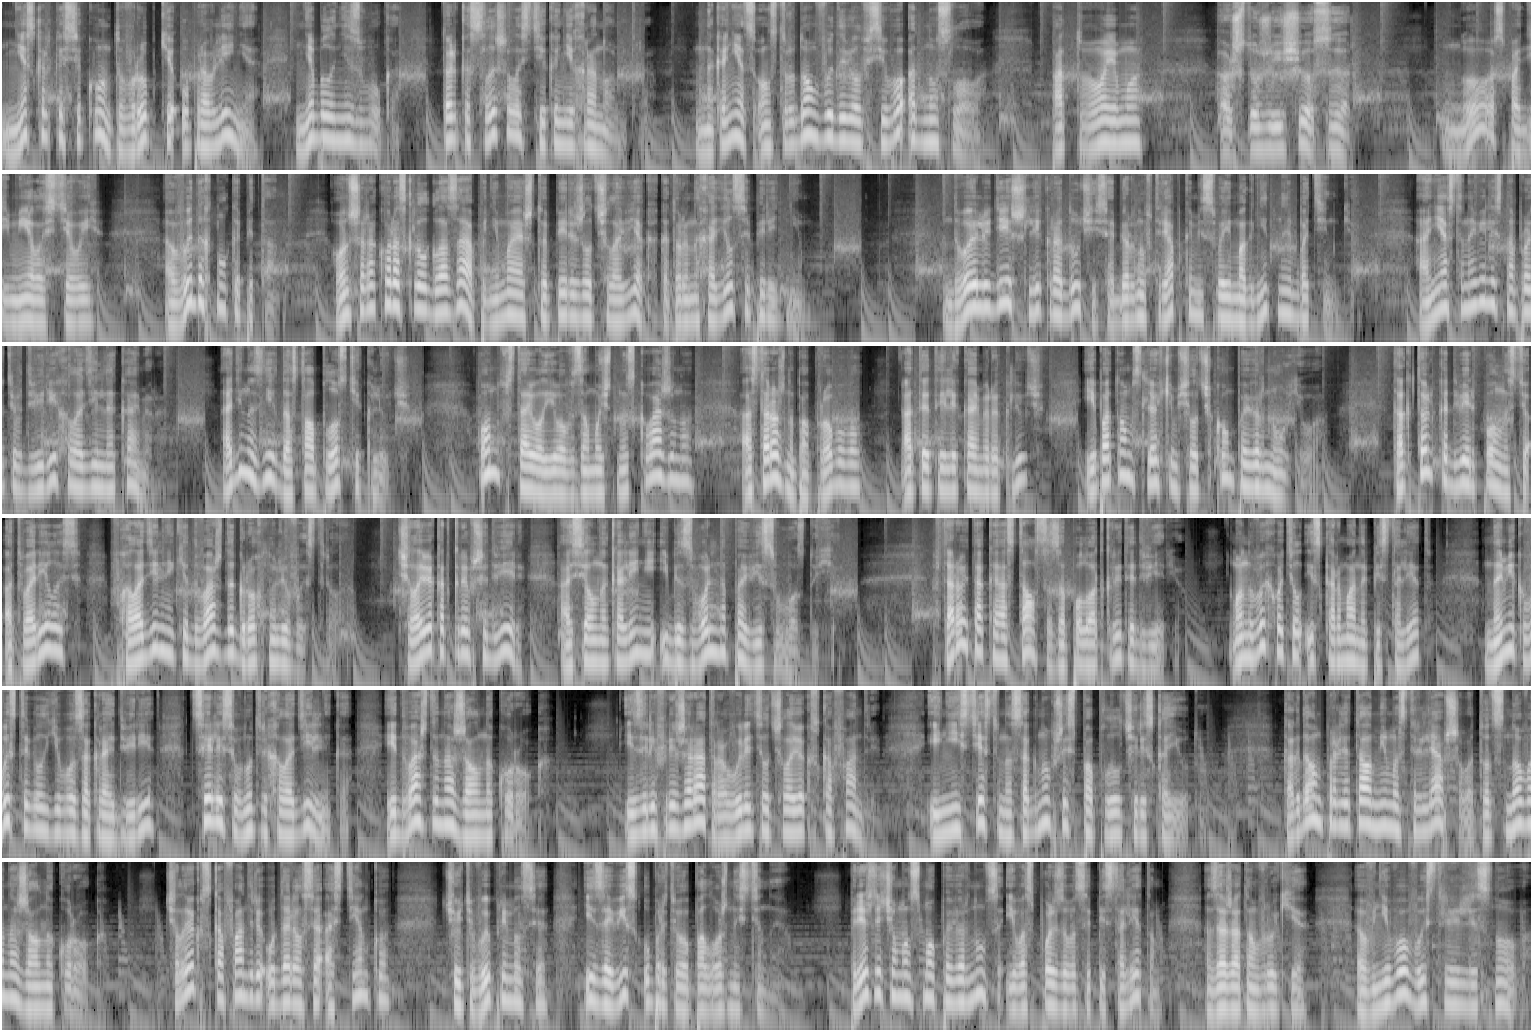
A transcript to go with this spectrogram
Несколько секунд в рубке управления не было ни звука, только слышалось тиканье хронометра. Наконец он с трудом выдавил всего одно слово. «По-твоему...» «А что же еще, сэр?» Господи милостивый. Выдохнул капитан. Он широко раскрыл глаза, понимая, что пережил человек, который находился перед ним. Двое людей шли крадучись, обернув тряпками свои магнитные ботинки. Они остановились напротив двери холодильной камеры. Один из них достал плоский ключ. Он вставил его в замочную скважину, осторожно попробовал, от этой ли камеры ключ, и потом с легким щелчком повернул его. Как только дверь полностью отворилась, в холодильнике дважды грохнули выстрелы. Человек, открывший дверь, осел на колени и безвольно повис в воздухе. Второй так и остался за полуоткрытой дверью. Он выхватил из кармана пистолет, на миг выставил его за край двери, целясь внутрь холодильника, и дважды нажал на курок. Из рефрижератора вылетел человек в скафандре и, неестественно согнувшись, поплыл через каюту. Когда он пролетал мимо стрелявшего, тот снова нажал на курок. Человек в скафандре ударился о стенку, чуть выпрямился и завис у противоположной стены. Прежде чем он смог повернуться и воспользоваться пистолетом, зажатым в руке, в него выстрелили снова.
